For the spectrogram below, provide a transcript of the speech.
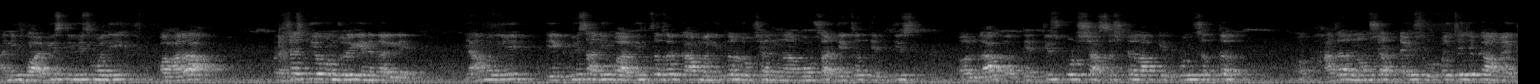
आणि बावीस तेवीसमध्ये बारा प्रशासकीय मंजुरी घेण्यात आलेली आहे. यामध्ये एकवीस आणि बावीसचं जर काम बघितलं लोकशाही अण्णाभाऊ साठेचं तेहतीस लाख तेहतीस कोट सहासष्ट लाख एकोणसत्तर हजार नऊशे अठ्ठावीस रुपयाचे जे काम आहेत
